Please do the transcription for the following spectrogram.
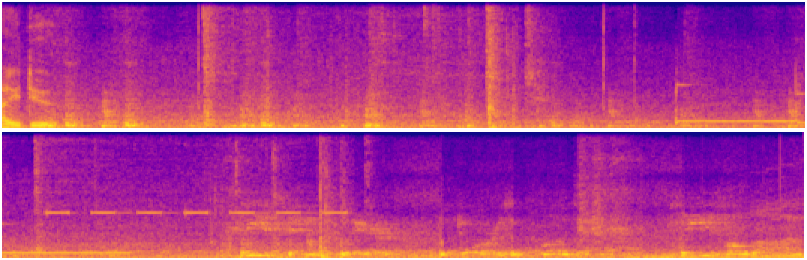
How you? Please stand clear. The doors are closing. Please hold on.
